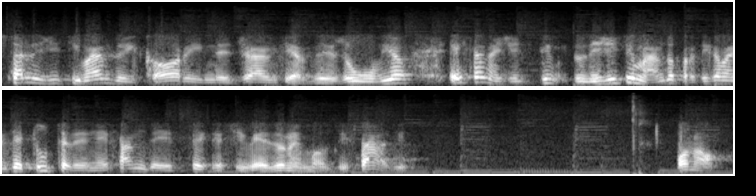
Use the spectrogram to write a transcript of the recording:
sta legittimando i cori inneggianti al Vesuvio e sta legittimando praticamente tutte le nefandezze che si vedono in molti stadi. O no?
